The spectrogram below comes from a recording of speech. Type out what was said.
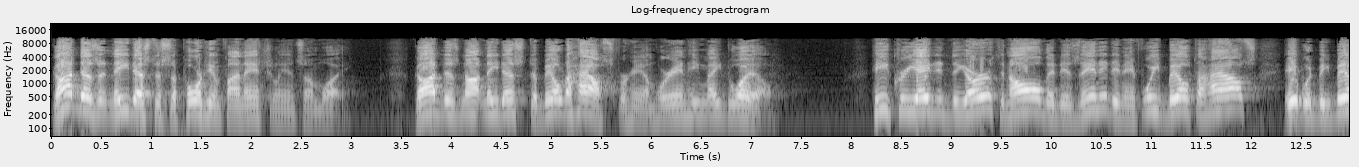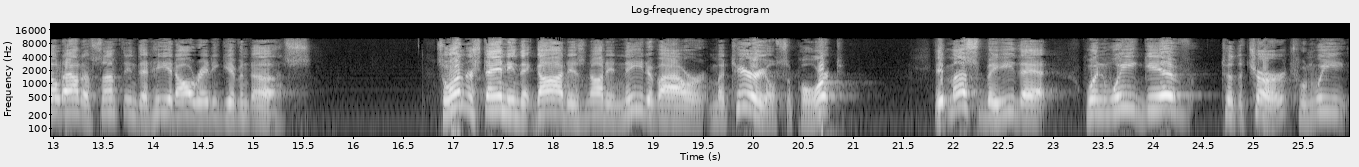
God doesn't need us to support Him financially in some way. God does not need us to build a house for Him wherein He may dwell. He created the earth and all that is in it, and if we built a house, it would be built out of something that He had already given to us. So understanding that God is not in need of our material support, it must be that when we give to the church, when we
